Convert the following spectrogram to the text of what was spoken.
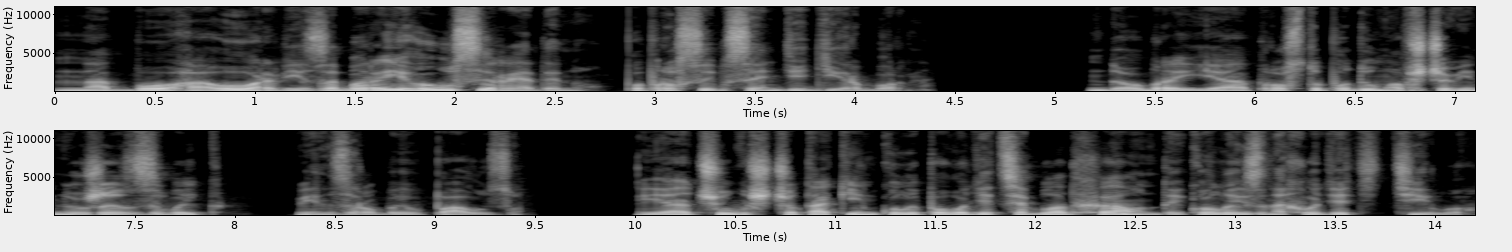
На бога, Орві, забери його усередину, попросив Сенді Дірборн. Добре, я просто подумав, що він уже звик, він зробив паузу. Я чув, що так інколи поводяться бладхаунди, коли знаходять тіло.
